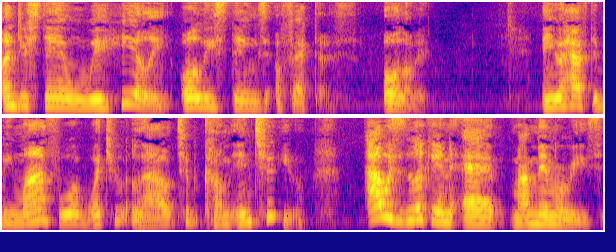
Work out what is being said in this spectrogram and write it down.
understand when we're healing, all these things affect us. All of it. And you have to be mindful of what you allow to come into you. I was looking at my memories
